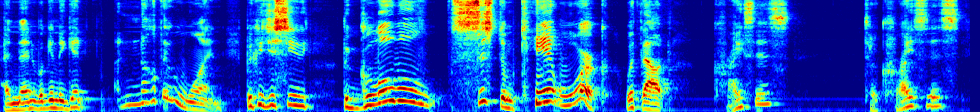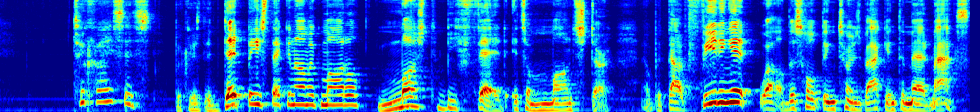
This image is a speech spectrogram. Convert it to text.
And then we're gonna get another one because you see the global system can't work without crisis to crisis to crisis because the debt-based economic model must be fed. It's a monster. And without feeding it, well, this whole thing turns back into Mad Max.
